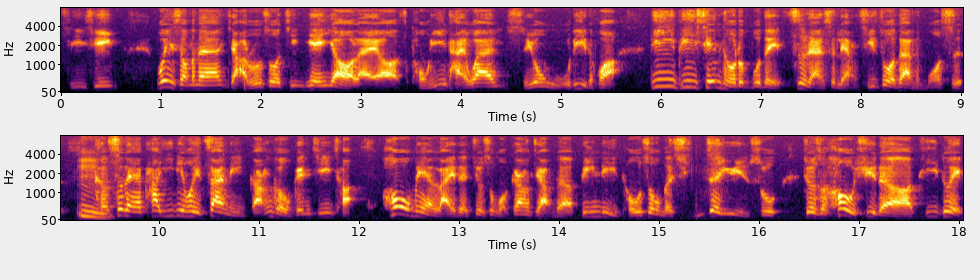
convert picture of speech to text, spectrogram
轻心。为什么呢？假如说今天要来啊统一台湾，使用武力的话，第一批先头的部队自然是两栖作战的模式。嗯，可是呢，他一定会占领港口跟机场，后面来的就是我刚刚讲的兵力投送的行政运输，就是后续的梯队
